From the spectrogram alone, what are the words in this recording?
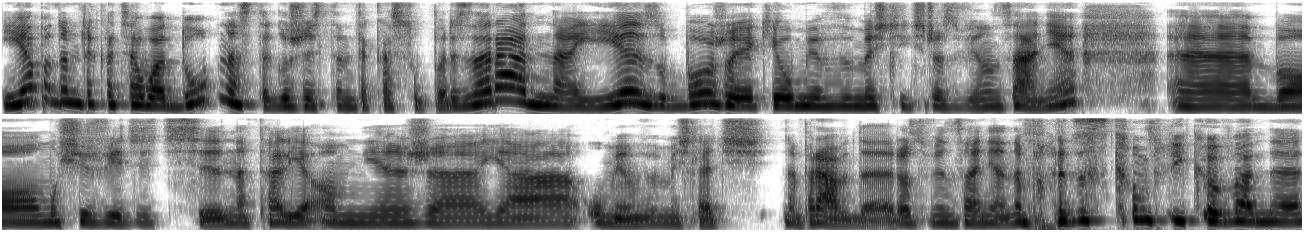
I ja potem taka cała dumna z tego, że jestem taka super zaradna i Jezu Boże, jak ja umiem wymyślić rozwiązanie, e, bo musisz wiedzieć Natalia o mnie, że ja umiem wymyślać naprawdę rozwiązania na bardzo skomplikowane,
